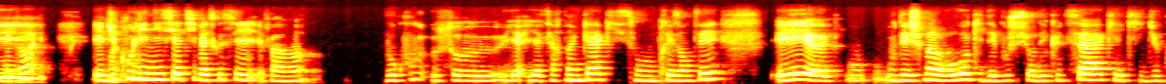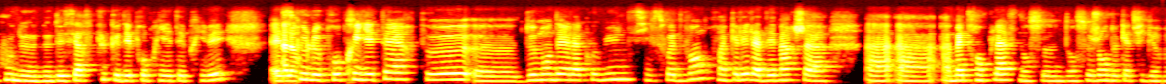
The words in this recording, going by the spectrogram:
D'accord? Et du coup, l'initiative, est-ce que c'est, enfin, beaucoup, y, il y a certains cas qui sont présentés et euh, ou, ou des chemins ruraux qui débouchent sur des cul-de-sac et qui du coup ne, ne desservent plus que des propriétés privées. Est-ce que le propriétaire peut euh, demander à la commune s'il souhaite vendre? Enfin, quelle est la démarche à, à, à, à mettre en place dans ce, dans ce genre de cas de figure?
